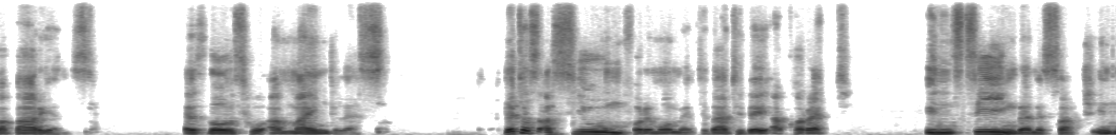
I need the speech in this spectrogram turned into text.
barbarians, as those who are mindless. Let us assume for a moment that they are correct in seeing them as such. In,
